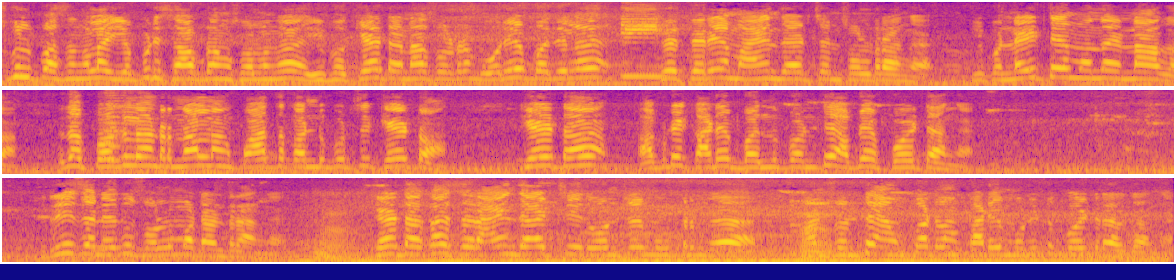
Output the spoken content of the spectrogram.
ஸ்கூல் பசங்களாம் எப்படி சாப்பிடாங்க சொல்லுங்கள் இப்போ கேட்டால் என்ன சொல்கிறாங்க ஒரே பதில சரி தெரியாமல் ஐந்து ஆச்சுன்னு சொல்கிறாங்க இப்போ நைட் டைம் வந்தால் என்ன ஆகும்? ஏதோ பகலன்றனால நாங்கள் பார்த்து கண்டுபிடிச்சி கேட்டோம். கேட்டால் அப்படியே கடையை பந்து பண்ணிட்டு அப்படியே போயிட்டாங்க. ரீசன் எதுவும் சொல்ல மாட்டேன்றாங்க. கேட்டாக்கா சரி ஐந்து ஆச்சு இது ஒன் டைம் விட்டுருங்க. அப்படின்னு சொல்லிட்டு அவங்க பாட்டு அவங்க கடையை மூடிட்டு போயிட்டு இருக்காங்க.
